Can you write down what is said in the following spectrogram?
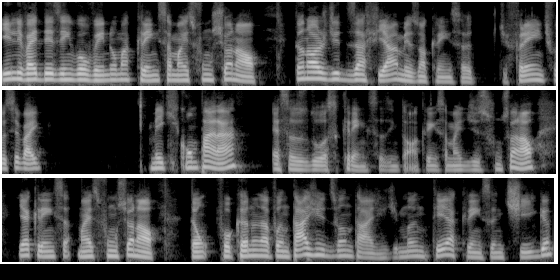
e ele vai desenvolvendo uma crença mais funcional. Então, na hora de desafiar mesmo a crença de frente, você vai meio que comparar essas duas crenças. Então, a crença mais disfuncional e a crença mais funcional. Então, focando na vantagem e desvantagem de manter a crença antiga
